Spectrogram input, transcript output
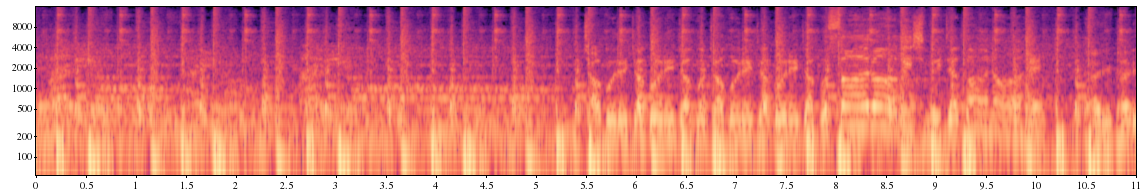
है जागो रे जागो रे जागो जागो रे जागो रे जागो सारा विश्व जगाना है घर घर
